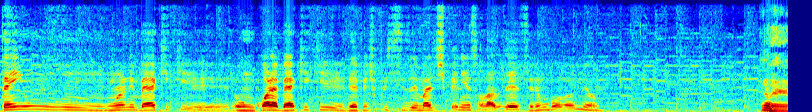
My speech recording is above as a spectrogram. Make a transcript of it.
tem um, um, running back que. um quarterback que de repente precisa de mais experiência ao lado dele. Seria um bom nome mesmo. Não, é.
